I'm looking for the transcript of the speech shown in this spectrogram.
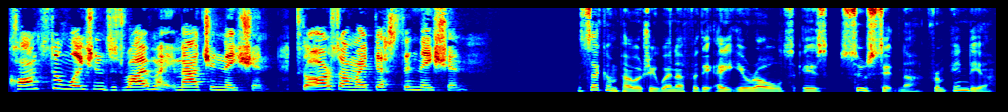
Constellations drive my imagination. Stars are my destination. The second poetry winner for the eight year olds is Susitna from India.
